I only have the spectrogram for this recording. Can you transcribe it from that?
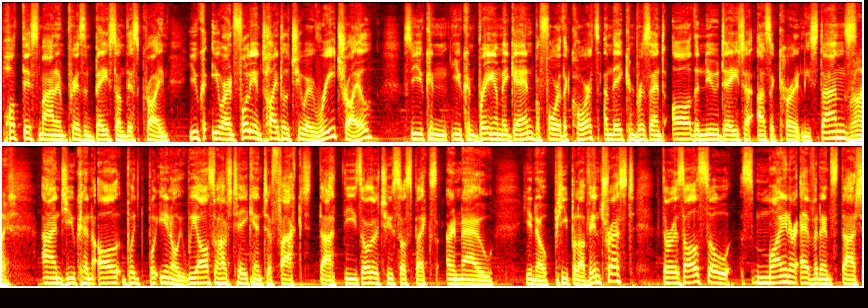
put this man in prison based on this crime. You you are fully entitled to a retrial, so you can you can bring them again before the courts, and they can present all the new data as it currently stands Right. and you can all but but you know we also have to take into fact that these other two suspects are now you know people of interest there is also minor evidence that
